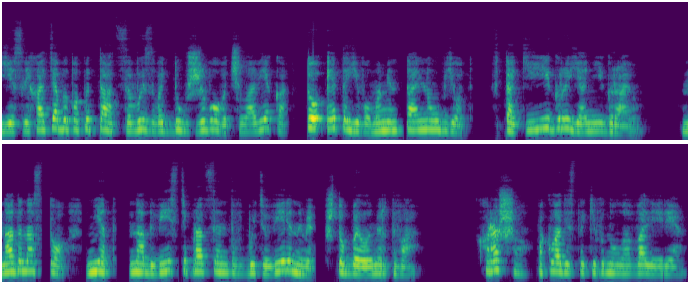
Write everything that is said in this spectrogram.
Если хотя бы попытаться вызвать дух живого человека, то это его моментально убьет. В такие игры я не играю. Надо на сто, нет, на двести процентов быть уверенными, что Белла мертва. Хорошо, покладисто кивнула Валерия.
